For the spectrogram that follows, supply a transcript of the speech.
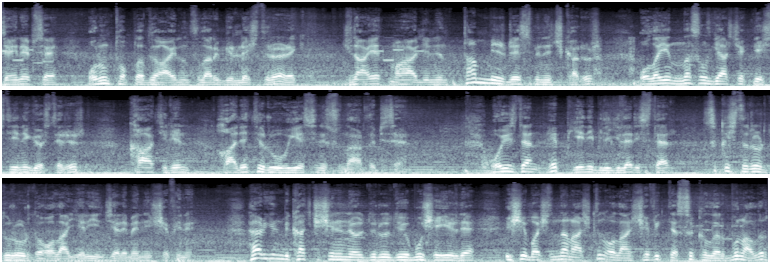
Zeynep ise onun topladığı ayrıntıları birleştirerek cinayet mahallinin tam bir resmini çıkarır, olayın nasıl gerçekleştiğini gösterir, katilin haleti ruhiyesini sunardı bize. O yüzden hep yeni bilgiler ister, sıkıştırır dururdu olay yeri incelemenin şefini. Her gün birkaç kişinin öldürüldüğü bu şehirde işi başından aşkın olan Şefik de sıkılır, bunalır,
